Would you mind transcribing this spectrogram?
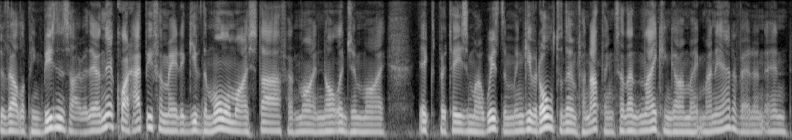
developing business over there, and they're quite happy for me to give them all of my staff and my knowledge and my expertise and my wisdom and give it all to them for nothing, so then they can go and make money out of it. And and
